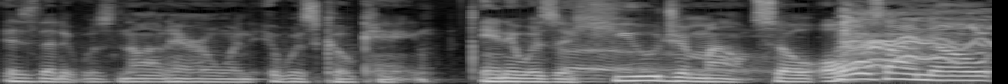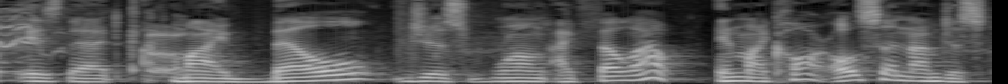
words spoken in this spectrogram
is that it was not heroin, it was cocaine. And it was a huge amount. So all I know is that my bell just rung. I fell out in my car. All of a sudden, I'm just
